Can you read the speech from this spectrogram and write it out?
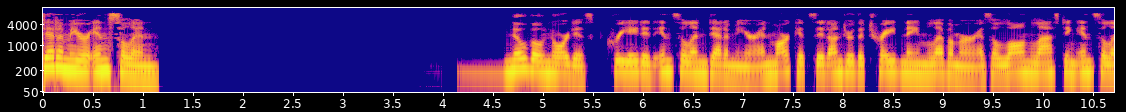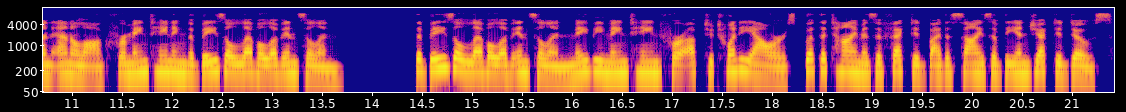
Detemir insulin Novo Nordisk created insulin Detemir and markets it under the trade name Levemir as a long-lasting insulin analog for maintaining the basal level of insulin. The basal level of insulin may be maintained for up to 20 hours, but the time is affected by the size of the injected dose.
